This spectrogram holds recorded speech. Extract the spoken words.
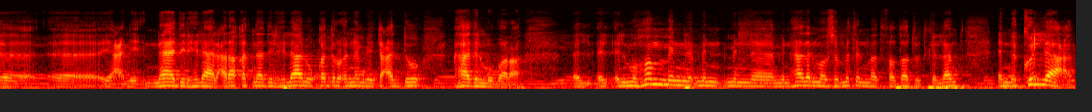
آه، يعني نادي الهلال عراقة نادي الهلال وقدروا إنهم يتعدوا هذه المباراة. ال- ال- المهم من من من من هذا الموسم مثل ما تفضلت وتكلمت إن كل لاعب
